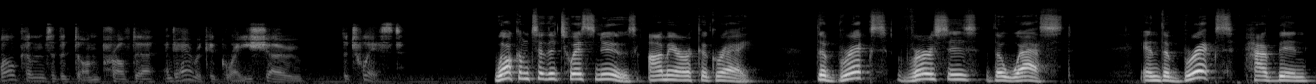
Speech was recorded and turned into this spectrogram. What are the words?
Welcome to the Don Pravda and Erica Gray Show. The Twist. Welcome to the Twist News. I'm Erica Gray. The BRICS versus the West. And the BRICS have been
